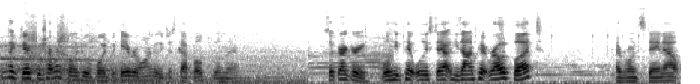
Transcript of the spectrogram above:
Looks like Derek Bouchard was going to avoid, but Gabriel Wanderley just got both of them there. So Gregory, will he pit? Will he stay out? He's on pit road, but everyone's staying out.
